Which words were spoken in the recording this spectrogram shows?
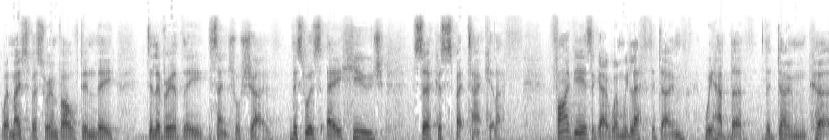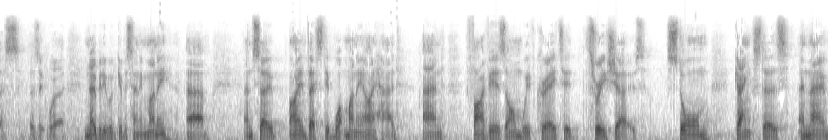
where most of us were involved in the delivery of the central show. This was a huge circus spectacular. Five years ago, when we left the dome, we had the, the dome curse, as it were. Nobody would give us any money. Um, and so I invested what money I had, and five years on, we've created three shows Storm, Gangsters, and now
